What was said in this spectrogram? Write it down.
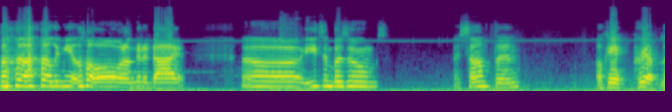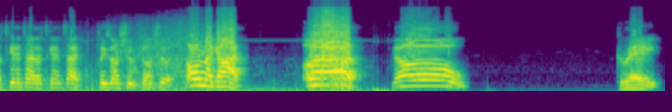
Leave me alone, I'm gonna die. Uh, eat some bazooms. Or something. Okay, hurry up, let's get inside, let's get inside. Please don't shoot, don't shoot. Oh my god! Ah! No! Great.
